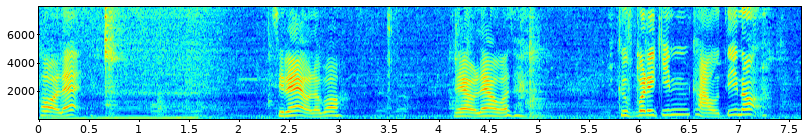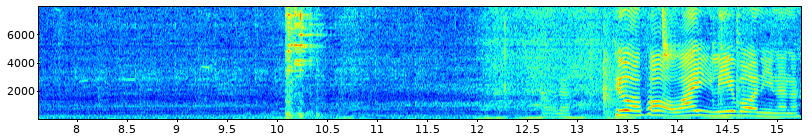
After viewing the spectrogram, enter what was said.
พ่อแล้วสิแล้วแล้วบ่แล้วแล้วว่าคือบ่ได้กินข้าวติเนาะเอาแล้วถือว่าพ่อไว้รีบอนี่นะนะ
